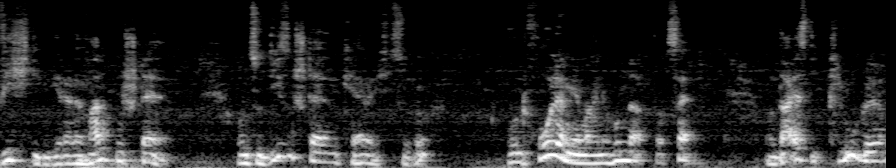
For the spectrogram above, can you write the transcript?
wichtigen, die relevanten Stellen. Und zu diesen Stellen kehre ich zurück und hole mir meine 100 Prozent. Und da ist die kluge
